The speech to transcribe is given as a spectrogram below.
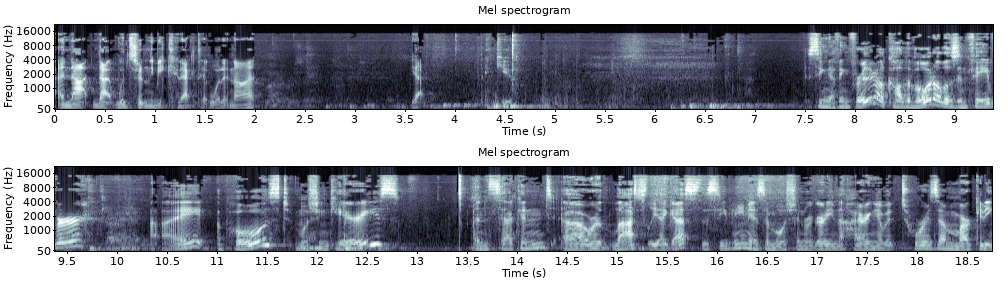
and that, that would certainly be connected, would it not? Yeah, thank you. Seeing nothing further, I'll call the vote. All those in favor? Aye. Opposed? Motion carries. And second, uh, or lastly, I guess, this evening is a motion regarding the hiring of a tourism marketing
